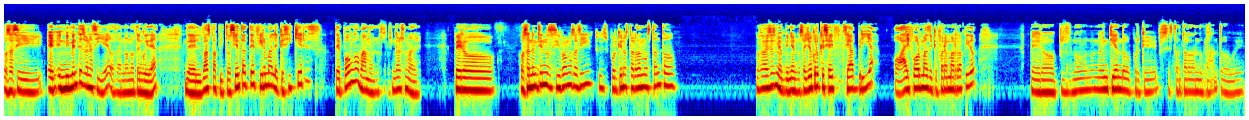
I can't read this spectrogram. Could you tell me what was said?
O sea, si en, en mi mente suena así, ¿eh? O sea, no, no tengo idea. Del vas, papito, siéntate, fírmale que si quieres, te pongo, vámonos, chingar su madre. Pero, o sea, no entiendo si vamos así, pues, ¿por qué nos tardamos tanto? O sea, esa es mi opinión. O sea, yo creo que si, hay, si habría o hay formas de que fuera más rápido, pero pues no, no, no entiendo por qué pues, se están tardando tanto, güey.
